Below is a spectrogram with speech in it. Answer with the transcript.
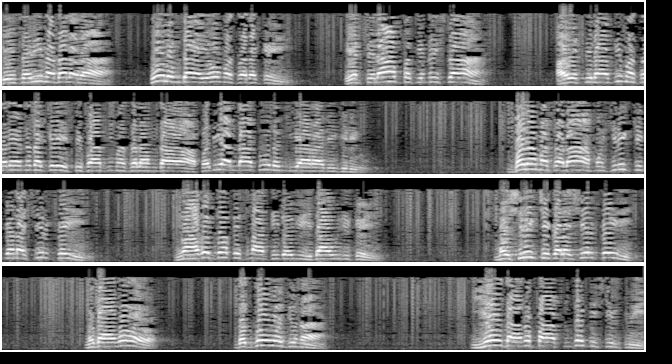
بهترینه ډله ده ټول هم دا یو مسله کوي اختلاف پکې نشته او اختلافي مسله نه ده کړې اتفاقي مسله هم دا په دې الله ټول انبیاء را لګیلو بلا مسله مشرک چې کله شرک کوي نو هغه دوه قسمه عقیده وي دا ولي کوي مشرک چې کله شرک کوي نو دا هغه د دوه وجونه یو دا هغه په عقیده کې شرک وي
